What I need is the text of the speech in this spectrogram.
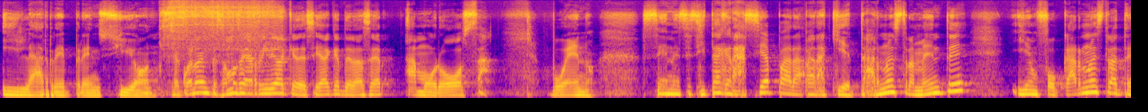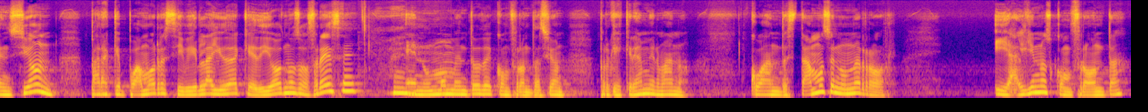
y la reprensión. ¿Se acuerdan? Empezamos ahí arriba que decía que debe ser amorosa. Bueno, se necesita gracia para, para quietar nuestra mente y enfocar nuestra atención para que podamos recibir la ayuda que Dios nos ofrece en un momento de confrontación. Porque crea mi hermano, cuando estamos en un error y alguien nos confronta,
